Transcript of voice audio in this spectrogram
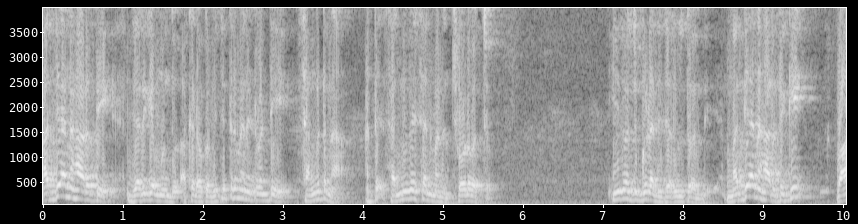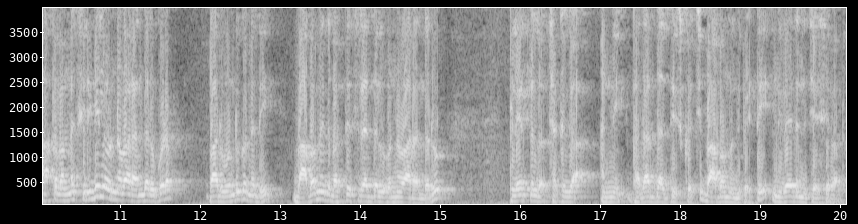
మధ్యాహ్న హారతి జరిగే ముందు అక్కడ ఒక విచిత్రమైనటువంటి సంఘటన అంటే సన్నివేశాన్ని మనం చూడవచ్చు. ఈ రోజు కూడా అది జరుగుతోంది. మధ్యాహ్న హారతికి వాస్తవంగా షిరిడీలో ఉన్న వారందరూ కూడా వారు వండుకున్నది బాబా మీద భక్తి శ్రద్ధలు ఉన్న వారందరూ ప్లేట్లలో చక్కగా అన్ని పదార్థాలు తీసుకొచ్చి బాబా ముందు పెట్టి నివేదన చేసేవారు.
